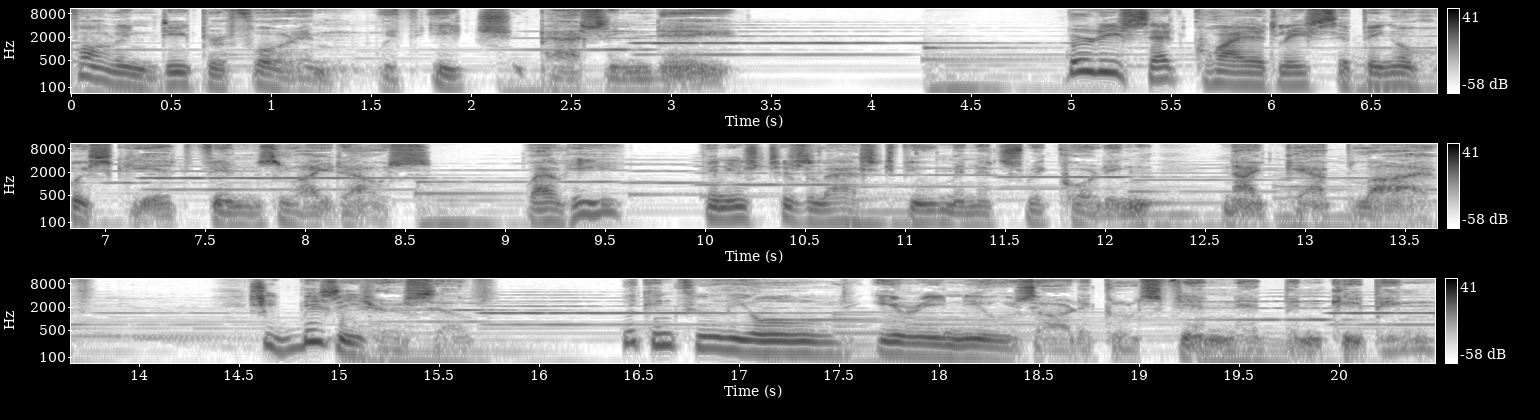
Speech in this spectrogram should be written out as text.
falling deeper for him with each passing day. Birdie sat quietly sipping a whiskey at Finn's lighthouse while he finished his last few minutes recording Nightcap Live. She busied herself looking through the old eerie news articles Finn had been keeping.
